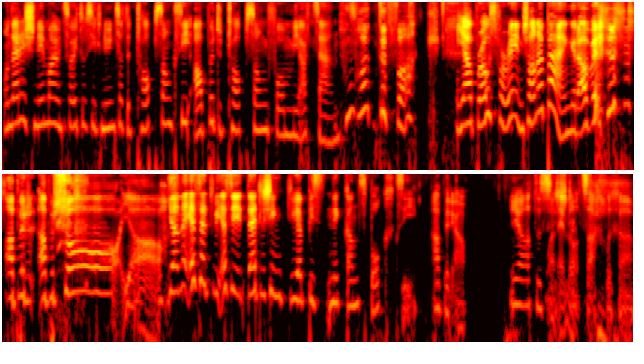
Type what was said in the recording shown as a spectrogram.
und er war nicht mal im 2019 der Top-Song, gewesen, aber der Top-Song vom Jahrzehnt. What the fuck? Ja, Bros for In, schon ein Banger, aber... Aber, aber schon, ja. ja, nein, es hat wie, also, dort war irgendwie etwas nicht ganz Bock. Gewesen. Aber ja. Ja, das ist Whatever. tatsächlich auch.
